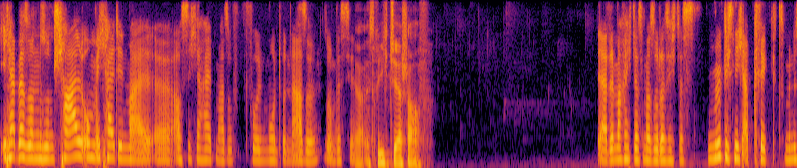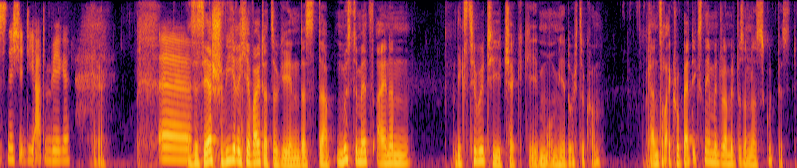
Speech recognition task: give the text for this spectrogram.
ich habe ja so einen, so einen Schal um, ich halte den mal äh, aus Sicherheit mal so vor den Mund und Nase, so ein bisschen. Ja, es riecht sehr scharf. Dann mache ich das mal so, dass ich das möglichst nicht abkrieg, zumindest nicht in die Atemwege. Okay. Äh, Es ist sehr schwierig, hier weiterzugehen. Das, da müsste mir jetzt einen Dexterity-Check geben, um hier durchzukommen. Kannst auch Acrobatics nehmen, wenn du damit besonders gut bist.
